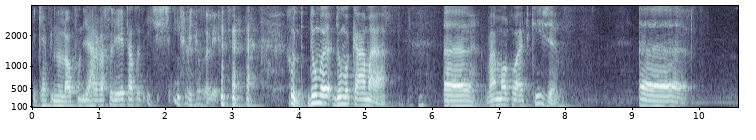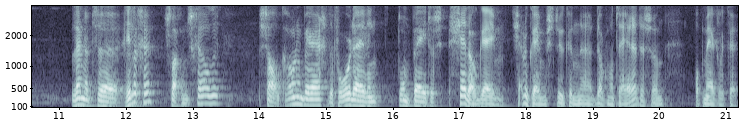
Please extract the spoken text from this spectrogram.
ik heb in de loop van de jaren wel geleerd dat het iets ingewikkelder ligt. Goed, doen we, doen we camera. Eh, waar mogen we uit kiezen? Eh Lennart Hillige, Slag om de Schelde. Sal Kronenberg, De Veroordeling. Tom Peters, Shadow Game. Shadow Game is natuurlijk een documentaire, dus een opmerkelijke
